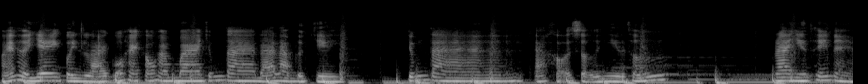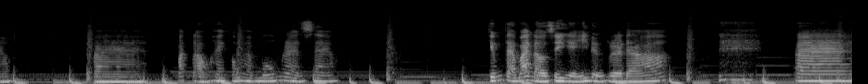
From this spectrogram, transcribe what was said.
Khoảng thời gian còn lại của 2023 chúng ta đã làm được gì? Chúng ta đã khởi sự nhiều thứ ra như thế nào? Và bắt đầu 2024 ra sao? Chúng ta bắt đầu suy nghĩ được rồi đó. À,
